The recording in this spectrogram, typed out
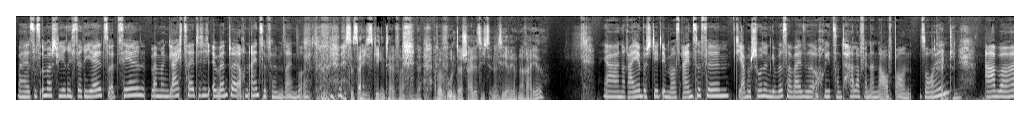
weil es ist immer schwierig, seriell zu erzählen, wenn man gleichzeitig eventuell auch ein Einzelfilm sein soll. Es ist eigentlich das Gegenteil voneinander. Aber unterscheidet sich denn eine Serie und eine Reihe? Ja, eine Reihe besteht eben aus Einzelfilmen, die aber schon in gewisser Weise horizontal aufeinander aufbauen sollen. Könnten. Aber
